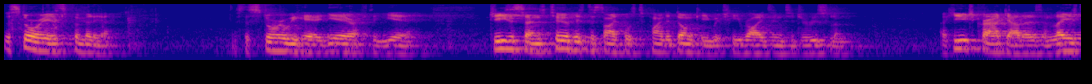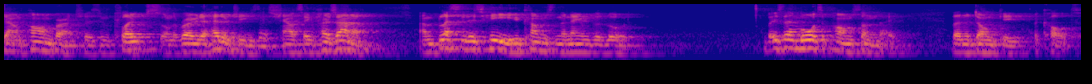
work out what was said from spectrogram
The story is familiar. It's the story we hear year after year. Jesus sends two of his disciples to find a donkey which he rides into Jerusalem. A huge crowd gathers and lays down palm branches and cloaks on the road ahead of Jesus, shouting, Hosanna! And blessed is he who comes in the name of the Lord. But is there more to Palm Sunday than a donkey, a colt,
